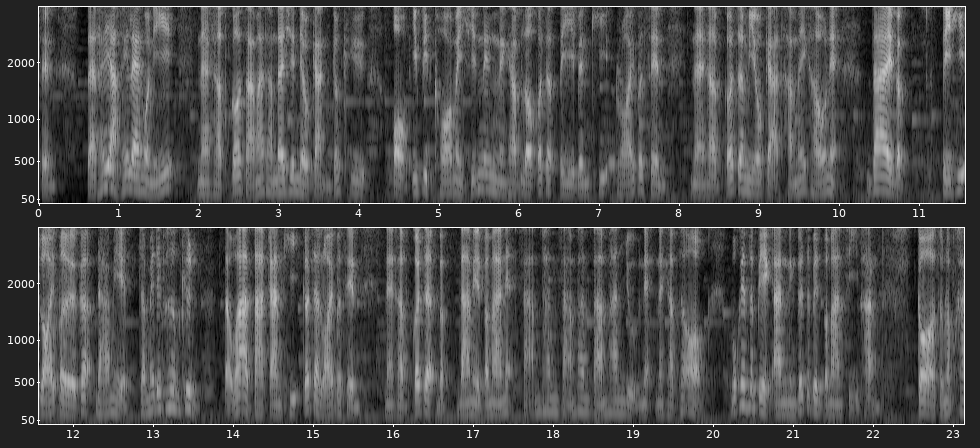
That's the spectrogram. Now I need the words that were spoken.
77% แต่ถ้าอยากให้แรงกว่านี้นะครับก็สามารถทำได้เช่นเดียวกัน ก็คือออกอีฟิตคอร์มาอีชิ้นหนึ่งนะครับเราก็จะตีเป็นคิร้อยเปอร์เซ็นต์นะครับก็จะมีโอกาสทำให้เขาเนี่ยได้แบบตีคิร้อยเปอร์ก็ดาเมจจะไม่ได้เพิ่มขึ้น แต่ว่าอัตราการคิก็จะร้อยเปอร์เซ็นต์นะครับก็จะแบบดาเมจประมาณเนี่ยสามพันสามพันสามพันอยู่เนี่ยนะครับถ้าออกโบเกนสเปียกอันหนึ่งก็จะเป็นประมาณ4,000ก็สำหรับใคร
